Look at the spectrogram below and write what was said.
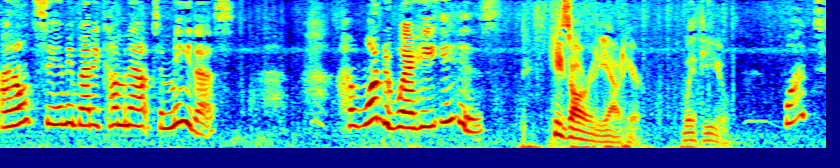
I don't see anybody coming out to meet us. I wonder where he is. He's already out here. With you. What?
